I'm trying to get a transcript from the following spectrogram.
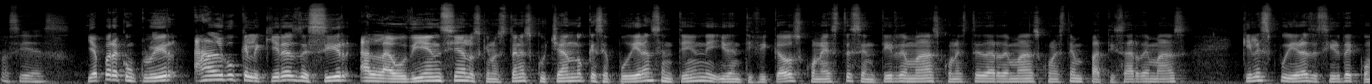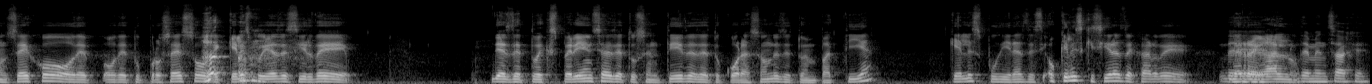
así es. Ya para concluir, algo que le quieras decir a la audiencia, a los que nos están escuchando, que se pudieran sentir identificados con este sentir de más, con este dar de más, con este empatizar de más. ¿Qué les pudieras decir de consejo o de, o de tu proceso? o ¿De qué les pudieras decir de... Desde tu experiencia, desde tu sentir, desde tu corazón, desde tu empatía? ¿Qué les pudieras decir? ¿O qué les quisieras dejar de, de, regalo? De mensaje.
